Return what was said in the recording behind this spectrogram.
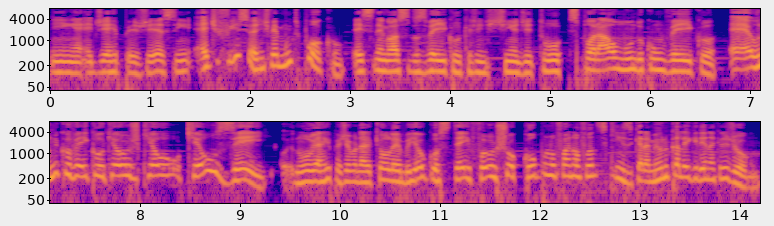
em, de RPG, assim, é difícil, a gente vê muito pouco. Esse negócio dos veículos que a gente tinha, de tu explorar o mundo com um veículo. É, o único veículo que eu, que eu, que eu usei no RPG moderno que eu lembro e eu gostei foi o Chocobo no Final Fantasy XV, que era a minha única alegria naquele jogo.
